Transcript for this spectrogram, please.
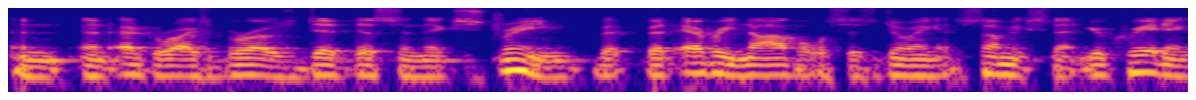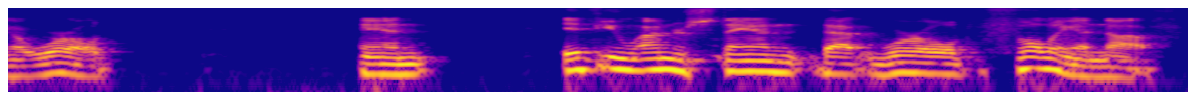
and, and Edgar Rice Burroughs did this in the extreme, but but every novelist is doing it to some extent. You're creating a world, and if you understand that world fully enough,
